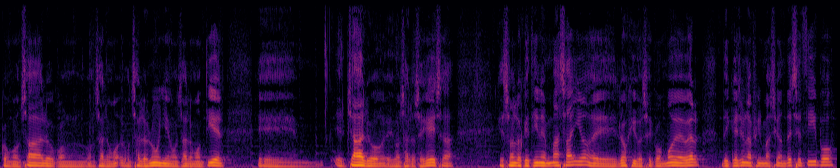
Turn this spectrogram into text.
con Gonzalo, con Gonzalo, Gonzalo Núñez, Gonzalo Montiel, eh, el Chalo, eh, Gonzalo Seguesa, que son los que tienen más años, lógico, se conmueve ver de que haya una filmación de ese tipo,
